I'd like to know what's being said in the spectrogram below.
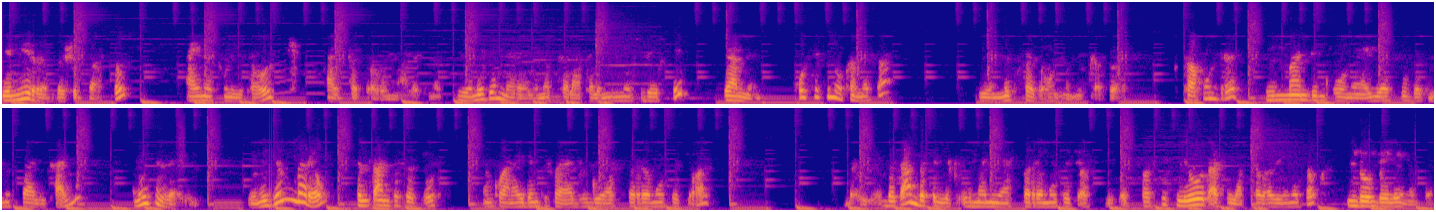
የሚረበሽባቸው አይነት ሁኔታዎች አይፈጠሩም ማለት ነው። የመጀመሪያ ለመከላከል የምንወስደው step ያንን ፖቸቲኖ ከመጣ የምትሰጠውን ነው የሚቀበለው። እስካሁን ድረስ demanding ሆኖ ያያችሁበት ምሳሌ ካለ እኔ የመጀመሪያው ስልጣን ተሰጥቶት እንኳን identify አድርጎ ያስፈረመው ተጫዋች በጣም በትልቅ money ያስፈረመው ተጫዋች ሊወጣ ሲል አካባቢ የመጣው ንዶምቤሌ ነበር።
